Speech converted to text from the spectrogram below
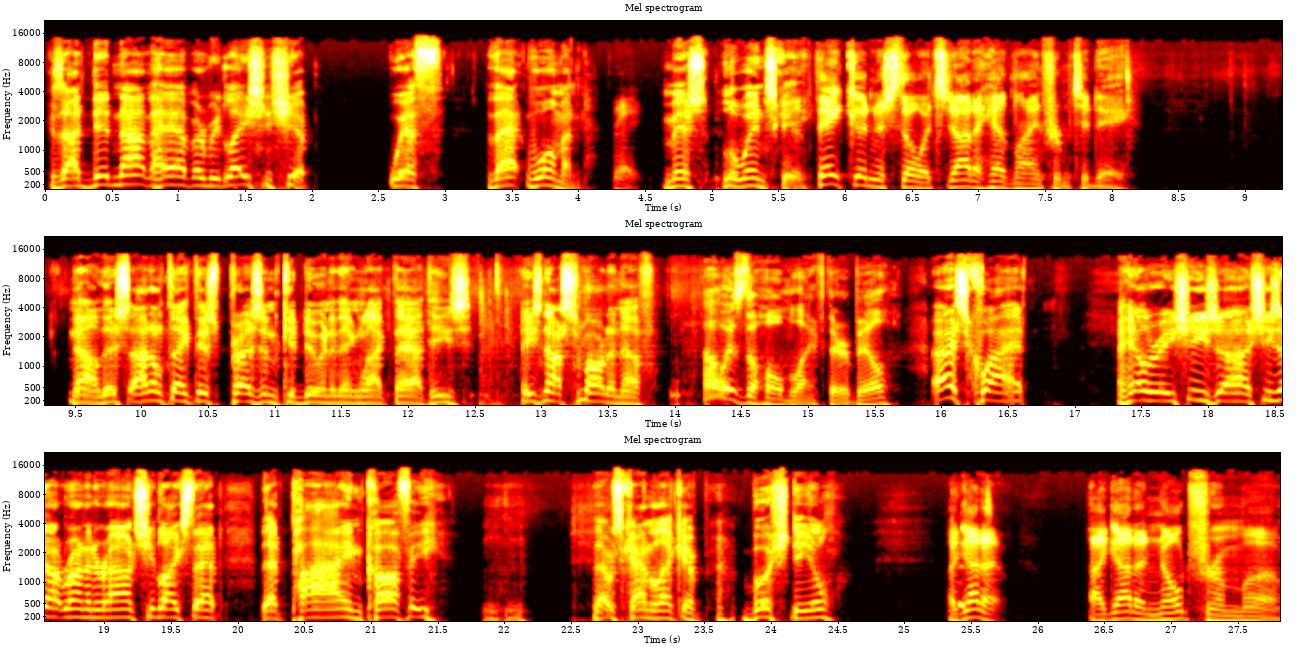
because I did not have a relationship with that woman, Right. Miss Lewinsky. Thank goodness, though, it's not a headline from today. No, this I don't think this president could do anything like that. He's he's not smart enough. How is the home life there, Bill? That's quiet. Hillary, she's uh, she's out running around. She likes that that pie and coffee. That was kind of like a Bush deal. I got a, I got a note from uh,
